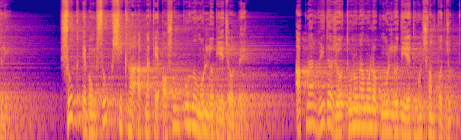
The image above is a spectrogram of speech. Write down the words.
দৃঢ়। সুখ এবং সুখ শিখা আপনাকে অসম্পূর্ণ মূল্য দিয়ে জ্বলবে। আপনার হৃদয় তুলনামূলক মূল্য দিয়ে ধন সম্পদযুক্ত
